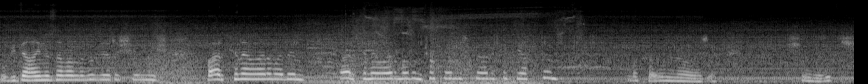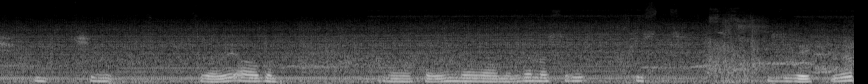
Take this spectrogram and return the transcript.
Bu bir de aynı zamanda hız yarışıymış. Farkına varmadım. Farkına varmadım. Çok yanlış bir hareket yaptım. Bakalım ne olacak. Şimdilik iki sırayı aldım. Bakalım devamında nasıl bir pist bizi bekliyor.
